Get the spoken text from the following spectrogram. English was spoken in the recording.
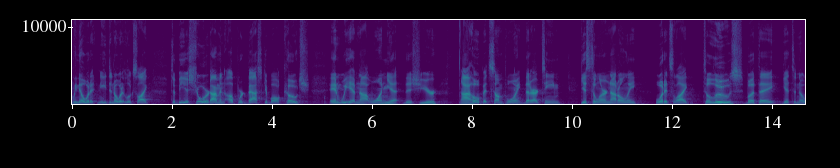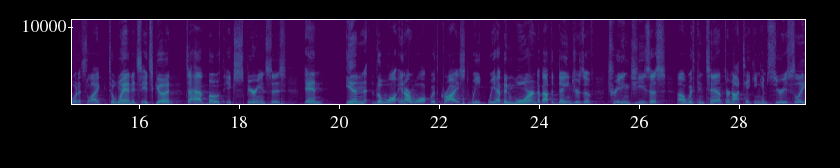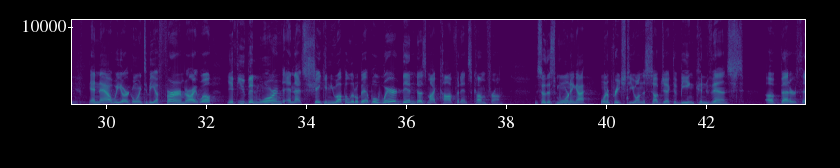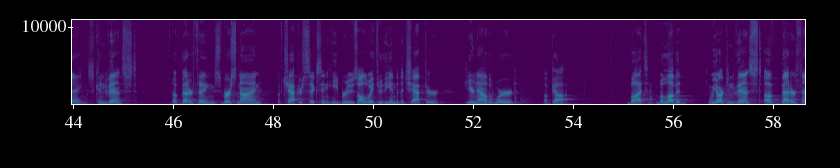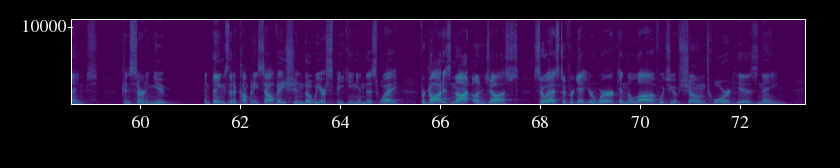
We know what it need to know what it looks like to be assured. I'm an upward basketball coach, and we have not won yet this year. I hope at some point that our team gets to learn not only what it's like to lose, but they get to know what it's like to win. It's, it's good to have both experiences. And in, the in our walk with Christ, we, we have been warned about the dangers of treating Jesus uh, with contempt or not taking him seriously. And now we are going to be affirmed. All right, well, if you've been warned and that's shaken you up a little bit, well, where then does my confidence come from? And so this morning, I want to preach to you on the subject of being convinced of better things. Convinced of better things. Verse 9 of chapter 6 in Hebrews, all the way through the end of the chapter, hear now the word of God. But, beloved, we are convinced of better things concerning you, and things that accompany salvation, though we are speaking in this way. For God is not unjust, so as to forget your work and the love which you have shown toward his name,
